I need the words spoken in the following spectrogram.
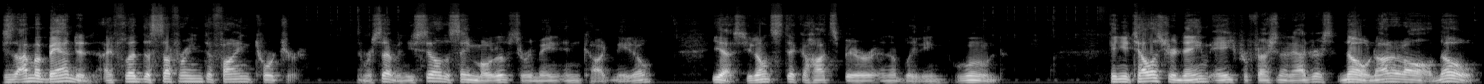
He says, I'm abandoned. I fled the suffering to find torture. Number seven, you still have the same motives to remain incognito. Yes, you don't stick a hot spear in a bleeding wound. Can you tell us your name, age, profession, and address? No, not at all. No.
